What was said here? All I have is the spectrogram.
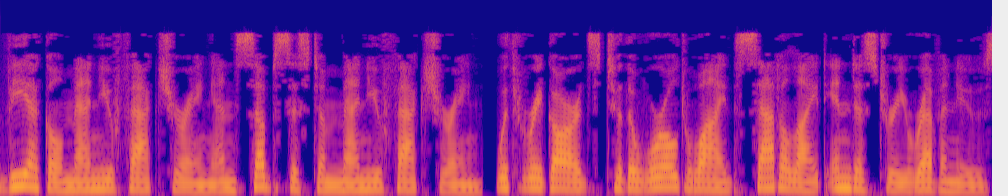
vehicle manufacturing and subsystem manufacturing. With regards to the worldwide satellite industry revenues,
